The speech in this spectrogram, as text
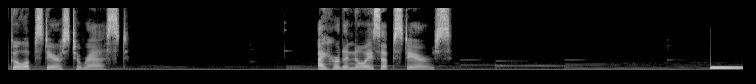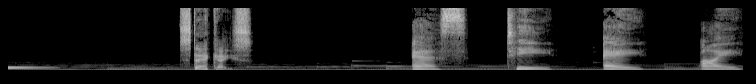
Go upstairs to rest. I heard a noise upstairs. Staircase S T A I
